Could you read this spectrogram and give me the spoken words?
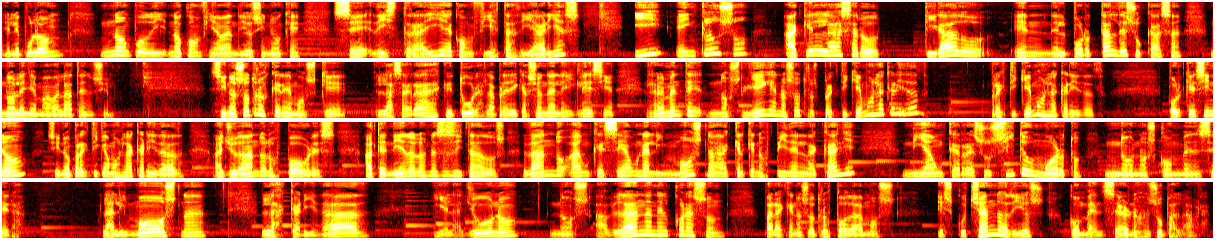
el epulón, no, podía, no confiaba en Dios, sino que se distraía con fiestas diarias y, e incluso aquel Lázaro tirado en el portal de su casa no le llamaba la atención. Si nosotros queremos que las Sagradas Escrituras, la predicación de la iglesia, realmente nos llegue a nosotros, practiquemos la caridad. Practiquemos la caridad. Porque si no, si no practicamos la caridad, ayudando a los pobres, atendiendo a los necesitados, dando aunque sea una limosna a aquel que nos pide en la calle, ni aunque resucite un muerto, no nos convencerá. La limosna, la caridad y el ayuno nos ablandan el corazón para que nosotros podamos, escuchando a Dios, convencernos de su palabra.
